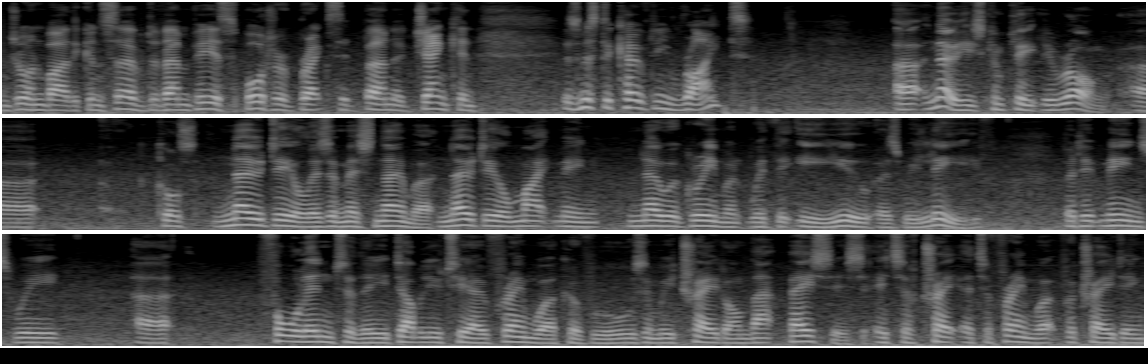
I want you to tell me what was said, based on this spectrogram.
I'm joined by the Conservative MP, a supporter of Brexit, Bernard Jenkin. Is Mr Coveney right? Uh, no, he's completely wrong. Uh, of course, no deal is a misnomer. No deal might mean no agreement with the EU as we leave, but it means we uh, fall into the WTO framework of rules and we trade on that basis. It's a, it's a framework for trading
